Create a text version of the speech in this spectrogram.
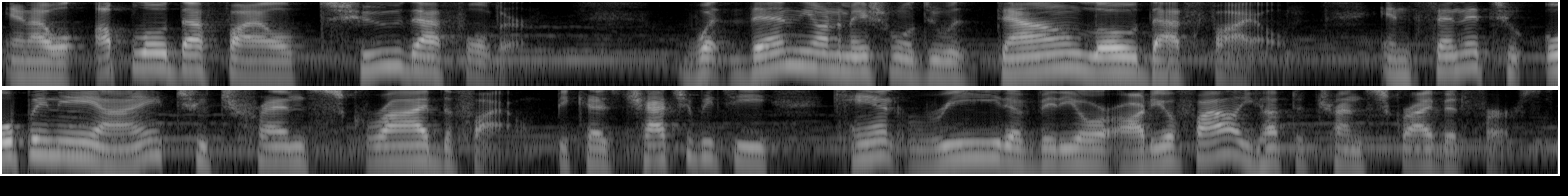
And I will upload that file to that folder. What then the automation will do is download that file and send it to OpenAI to transcribe the file because ChatGPT can't read a video or audio file. You have to transcribe it first.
